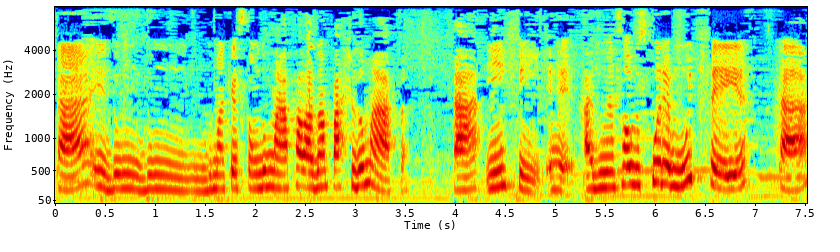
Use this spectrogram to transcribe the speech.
tá? E de de um- de uma questão do mapa lá, de uma parte do mapa, tá? E, enfim, é, a dimensão obscura é muito feia, tá?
